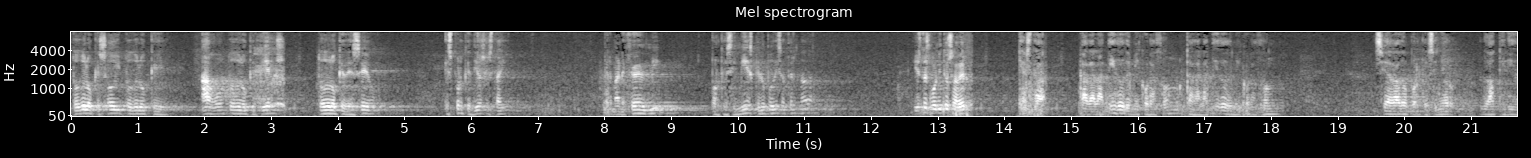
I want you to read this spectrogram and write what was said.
todo lo que soy, todo lo que hago, todo lo que pienso, todo lo que deseo, es porque Dios está ahí. Permaneced en mí, porque sin mí es que no podéis hacer nada. Y esto es bonito saber que hasta cada latido de mi corazón, cada latido de mi corazón, se ha dado porque el Señor lo ha querido.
